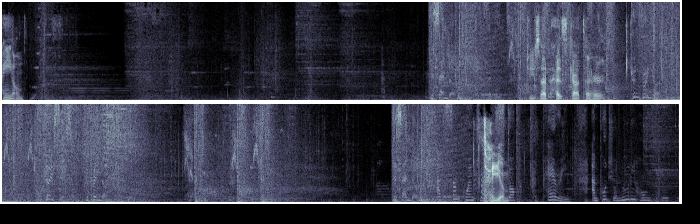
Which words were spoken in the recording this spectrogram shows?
Damn. Descendo! Excellent. Jeez, that has got to hurt. Confringo! Glacius! Defendo! Descendo! At some point, you Damn. stop preparing and put your newly honed skills to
